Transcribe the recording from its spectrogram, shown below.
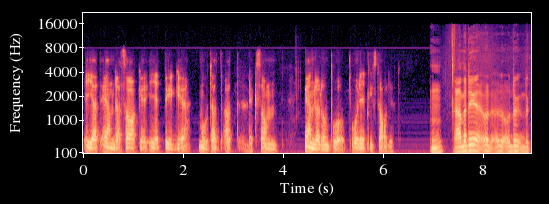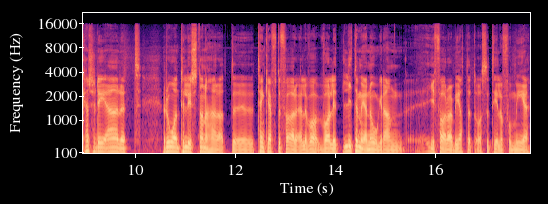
i att ändra saker i ett bygge mot att, att liksom ändra dem på, på ritningsstadiet. Mm. Ja, men det, och, och då, då, kanske det är ett råd till lyssnarna här att uh, tänka efter före eller vara var lite, lite mer noggrann i förarbetet och se till att få med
